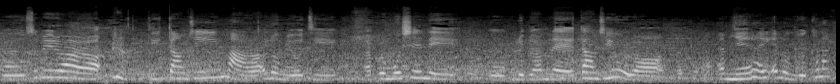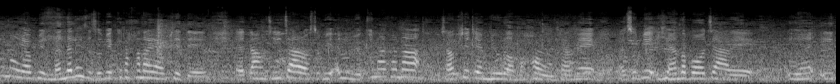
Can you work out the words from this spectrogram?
ဟိုစပီတော့ကတော့ဒီတောင်ကြီးမှာတော့အဲ့လိုမျိုးဒီ promotion တွေဟိုဘယ်လိုပြောမလဲတောင်ကြီးကိုတော့ အမြဲတမ်းအဲ့လိုမျိုးခဏခဏရောက်ဖြစ်မန္တလေးဆိုဆိုပြီးခဏခဏရောက်ဖြစ်တယ်အဲတောင်ကြီးကြတော့ဆိုပြီးအဲ့လိုမျိုးခဏခဏရောက်ဖြစ်တဲ့မျိုးတော့မဟုတ်ဘူးဒါပေမဲ့ဆိုပြီးအရန်သဘောကျတဲ့အ ရန်အေး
